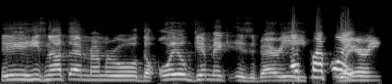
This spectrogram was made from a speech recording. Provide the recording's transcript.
he, he's not that memorable. The oil gimmick is very That's my point. wearing.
